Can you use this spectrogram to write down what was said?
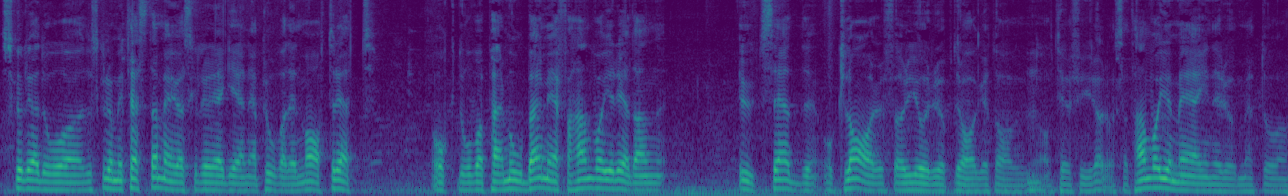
skulle jag då, då skulle de ju testa mig hur jag skulle reagera när jag provade en maträtt. Och då var Per Moberg med för han var ju redan utsedd och klar för juryuppdraget av, mm. av TV4 då. Så att han var ju med inne i rummet och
